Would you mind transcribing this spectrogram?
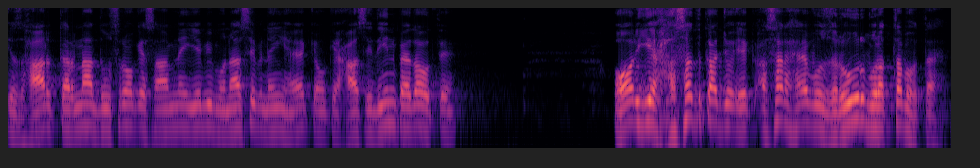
اظہار کرنا دوسروں کے سامنے یہ بھی مناسب نہیں ہے کیونکہ حاسدین پیدا ہوتے ہیں۔ اور یہ حسد کا جو ایک اثر ہے، وہ ضرور مرتب ہوتا ہے۔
